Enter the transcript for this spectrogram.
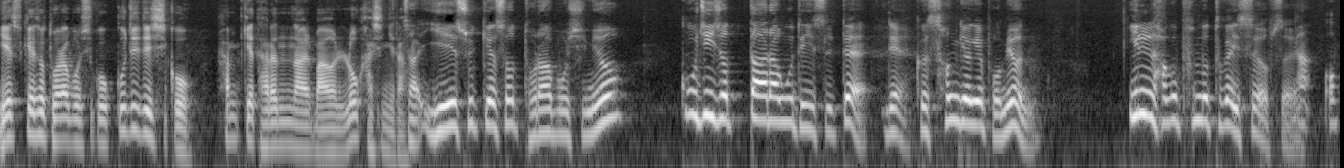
예수께서 돌아보시고 꾸짖으시고 함께 다른 날 마을로 가시니라. 자, 예수께서 돌아보시며 꾸짖었다라고 돼 있을 때 네. 그 성경에 보면 1하고 풋노트가 있어요, 없어요? 아, 없-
